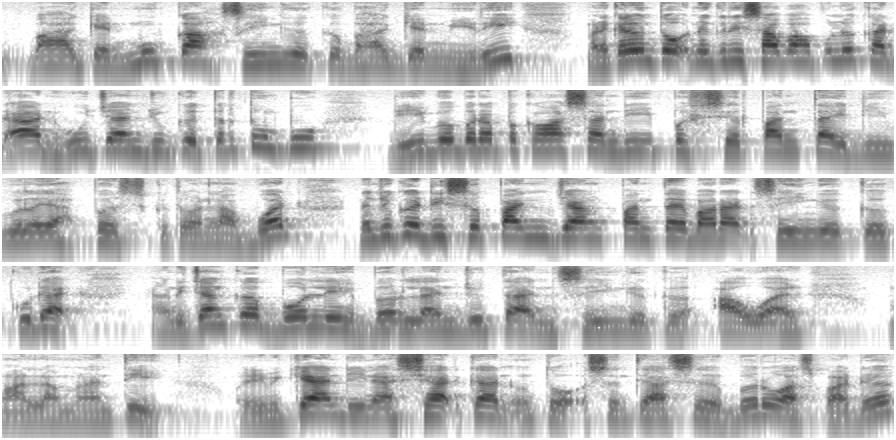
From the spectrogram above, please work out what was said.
bahagian Mukah sehingga ke bahagian Miri. Manakala untuk negeri Sabah pula keadaan hujan juga tertumpu di beberapa kawasan di pesisir pantai di wilayah Persekutuan Labuan dan juga di sepanjang pantai barat sehingga ke Kudat yang dijangka boleh berlanjutan sehingga ke awal malam nanti. Oleh demikian dinasihatkan untuk sentiasa berwaspada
